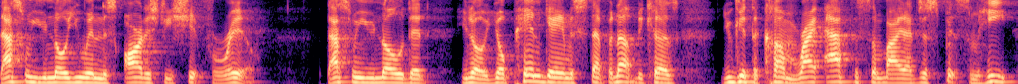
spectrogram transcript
That's when you know you in this artistry shit for real. That's when you know that you know your pen game is stepping up because you get to come right after somebody that just spit some heat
